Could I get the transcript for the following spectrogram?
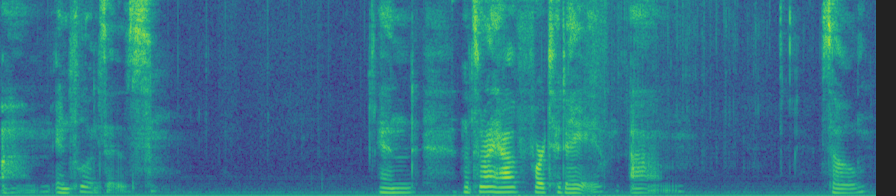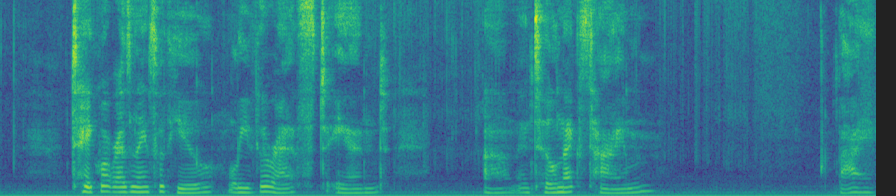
um, influences. And that's what I have for today. Um, so take what resonates with you, leave the rest, and um, until next time, bye.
